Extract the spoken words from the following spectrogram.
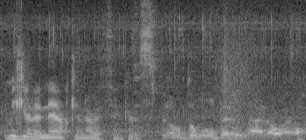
Let me get a napkin. I think I spilled a little bit of that oil.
